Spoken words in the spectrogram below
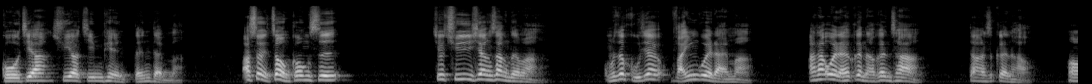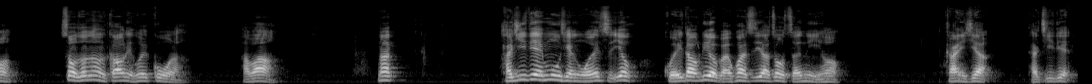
国家需要晶片等等嘛，啊，所以这种公司就趋势向上的嘛。我们说股价反映未来嘛，啊，它未来会更好更差，当然是更好哦。所以说那种高点会过了，好不好？那台积电目前为止又回到六百块是要做整理哦。看一下台积电，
